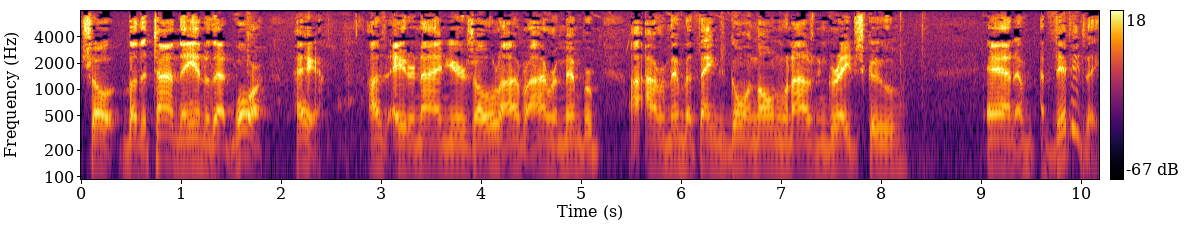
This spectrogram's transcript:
So by the time they ended that war, hey, I was eight or nine years old. I, I remember, I remember things going on when I was in grade school, and uh, vividly.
